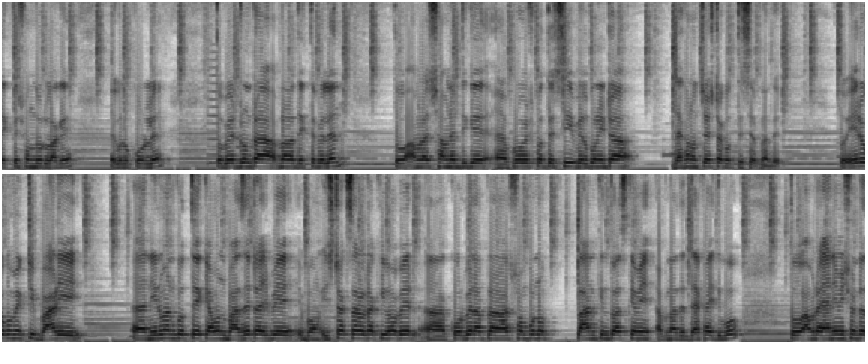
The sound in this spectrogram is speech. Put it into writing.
দেখতে সুন্দর লাগে এগুলো করলে। তো বেডরুমটা আপনারা দেখতে পেলেন। তো আমরা সামনের দিকে প্রবেশ করতেছি। বেলকনিটা দেখানোর চেষ্টা করতেছি আপনাদের। তো এরকম একটি বাড়ি নির্মাণ করতে কেমন বাজেট আসবে এবং স্ট্রাকচারালটা কীভাবে করবেন আপনারা, সম্পূর্ণ প্ল্যান কিন্তু আজকে আমি আপনাদের দেখাই দিব। তো আমরা অ্যানিমেশনটা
